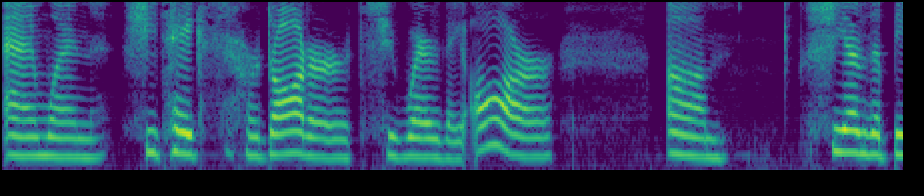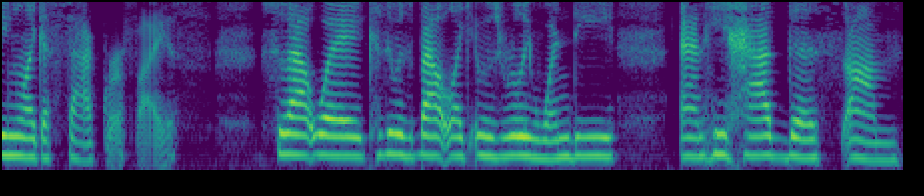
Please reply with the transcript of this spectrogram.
And when she takes her daughter to where they are, um, she ends up being like a sacrifice. So that way, because it was about like it was really windy, and he had this um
